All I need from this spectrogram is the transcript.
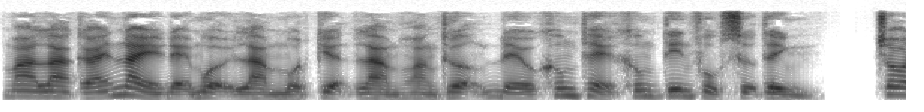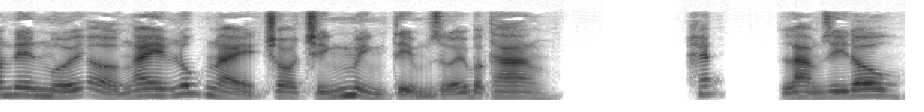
Mà là cái này đệ muội làm một kiện làm hoàng thượng đều không thể không tin phục sự tình, cho nên mới ở ngay lúc này cho chính mình tìm dưới bậc thang. hết làm gì đâu,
